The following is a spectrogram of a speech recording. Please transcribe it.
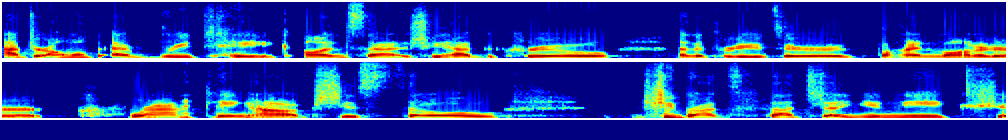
after almost every take on set, she had the crew and the producers behind the monitor cracking up. She's so she brought such a unique,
